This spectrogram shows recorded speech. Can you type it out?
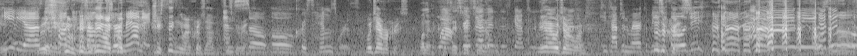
Wikipedia is She's talking thinking about Chris- Germanic, She's thinking about Chris Evans. and let's be real. so oh, chris hemsworth Whichever Chris. One of the Wow, There's Chris 15 of them. Evans is Captain America. Yeah, whichever one. can Captain America be Who's in a Chris? mythology? I mean, Close at this enough. point,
